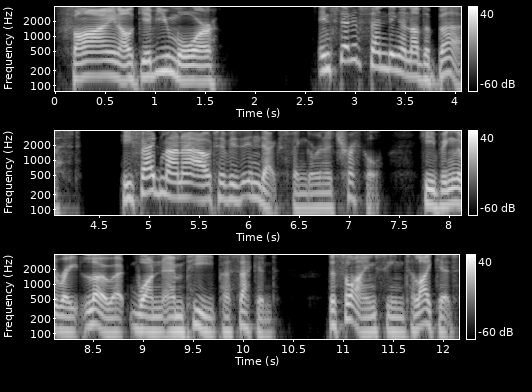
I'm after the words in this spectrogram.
Fine, I'll give you more. Instead of sending another burst, he fed mana out of his index finger in a trickle, keeping the rate low at 1 MP per second. The slime seemed to like it.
